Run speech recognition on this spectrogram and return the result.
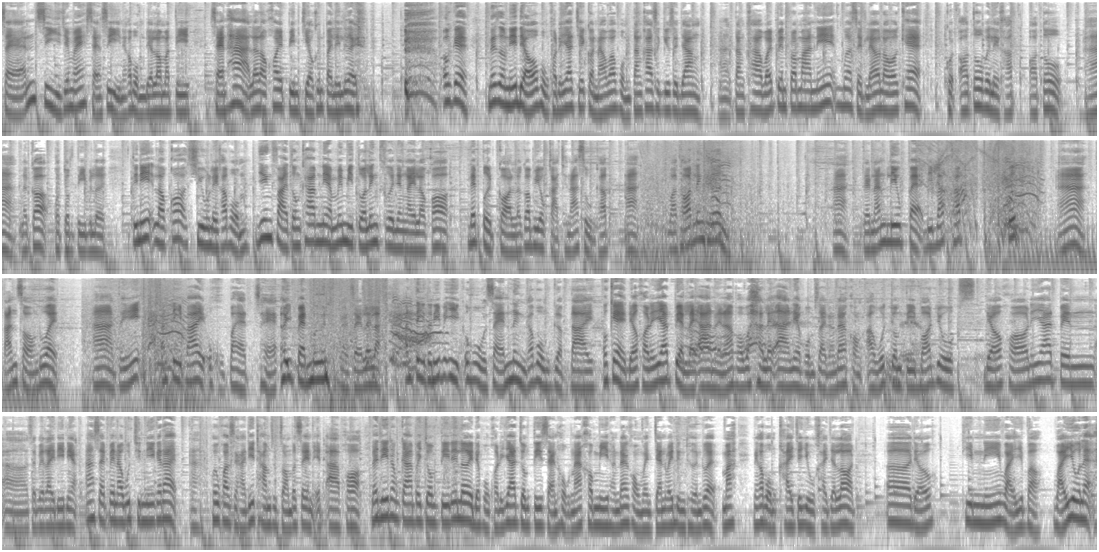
แสนสี่ใช่ไหมแสนสี่นะครับผมเดี๋ยวเรามาตีแสนห้าแล้วเราค่อยปีนเกลียวขึ้นไปเรื่อยๆ โอเค ในส่วนนี้เดี๋ยวผมขออนุญาตเช็คก่อนนะว่าผมตั้งค่าสกิลเสร็จยังอ่าตั้งค่าไว้เป็นประมาณนี้เมื่อเสร็จแล้วเราก็แค่กดออโต้ไปเลยครับออโต้อ่าแล้วก็กดโจมตีไปเลย ทีนี้เราก็ชิลเลยครับผมยิ่งฝ่ายตรงข้ามเนี่ยไม่มีตัวเร่งเทินยังไง เราก็ได้เปิดก่อนแล้วก็มีโอกาสชนะสูงครับอะวาทอสเร่งเทินอะจากนั้นริวแปะดีบัฟครับปึ๊บอ่าตัน 2 ด้วย อ่าทีนี้อันตีไป โอ้โหแปดแสนเอ้ยแปดหมื่นแปดแสนเลยล่ะ อันตีตัวนี้ไปอีก โอ้โหแสนหนึ่งครับผมเกือบตาย โอเค เดี๋ยวขออนุญาตเปลี่ยนไลอาร์หน่อยนะ เพราะว่าไลอาร์เนี่ยผมใส่ทางด้านของอาวุธโจมตีบอสอยู่ เดี๋ยวขออนุญาตเป็น อ่า ใส่เป็นอะไรดีเนี่ย อะใส่เป็นอาวุธชิ้นนี้ก็ได้ อะ เพิ่มความเสียหายที่ทำ12% SR พอ และนี้ทำการไปโจมตีได้เลย เดี๋ยวผมขออนุญาตโจมตีแสนหกนะเขามีทางด้านของเวนแจนไว้ดึงเทินด้วย มา นะครับผม ใครจะอยู่ ใครจะรอด เออเดี๋ยว ทีมนี้ไหวอยู่เปล่า ไหวอยู่แหละ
